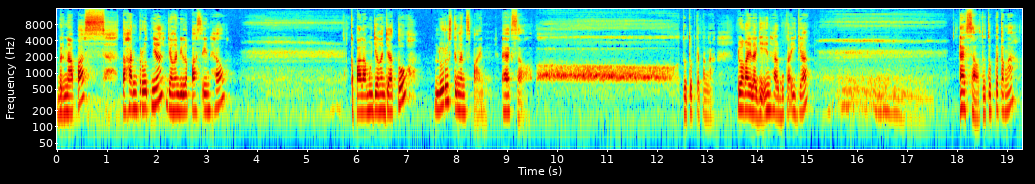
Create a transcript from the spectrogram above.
Bernapas, tahan perutnya, jangan dilepas inhale. Kepalamu jangan jatuh, lurus dengan spine. Exhale. Tutup ke tengah. Dua kali lagi inhale, buka iga. Exhale, tutup ke tengah.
